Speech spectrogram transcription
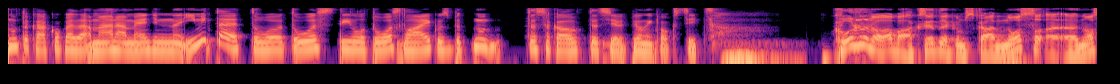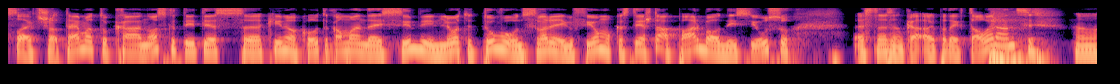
nu, tā kā kaut kādā mērā mēģina imitēt to, to stilu, tos laikus, bet, nu, tas atkal, tas jau ir pilnīgi kaut kas cits. Kur nu vēl labāks ieteikums, kā nosl eh, noslēgt šo tematu, kā noskatīties eh, kino kulta komandai sirdī ļoti tuvu un svarīgu filmu, kas tieši tā pārbaudīs jūsu, es nezinu, kā pateikt, toleranci uh,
